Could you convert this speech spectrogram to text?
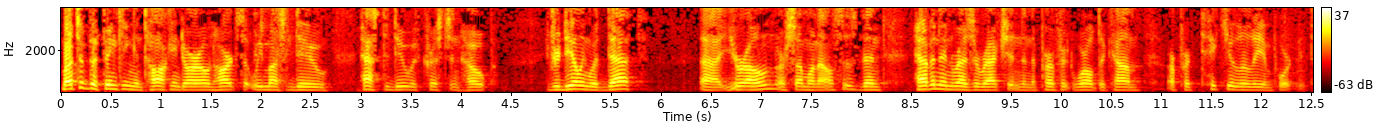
Much of the thinking and talking to our own hearts that we must do has to do with Christian hope. If you're dealing with death, uh, your own or someone else's, then heaven and resurrection and the perfect world to come are particularly important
